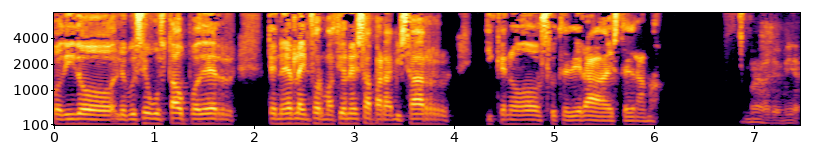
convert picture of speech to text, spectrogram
podido, le hubiese gustado poder tener la información esa para avisar y que no sucediera este drama. Madre mía.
